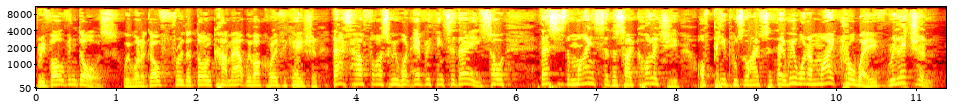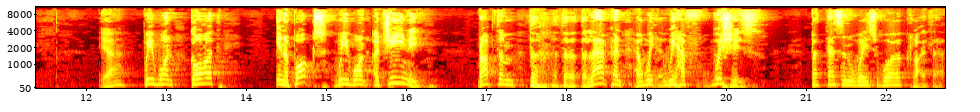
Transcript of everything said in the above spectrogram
revolving doors. We want to go through the door and come out with our qualification. That's how fast we want everything today. So this is the mindset, the psychology of people's lives today. We want a microwave religion. Yeah. We want God in a box. We want a genie rub them the, the, the lamp and, and we, we have wishes. But doesn't always work like that.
